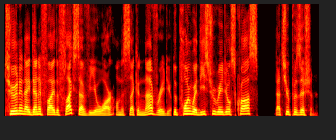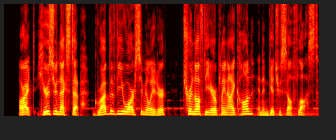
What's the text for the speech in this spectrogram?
Tune and identify the Flagstaff VOR on the second nav radio. The point where these two radials cross, that's your position. All right, here's your next step. Grab the VOR simulator, turn off the airplane icon, and then get yourself lost.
